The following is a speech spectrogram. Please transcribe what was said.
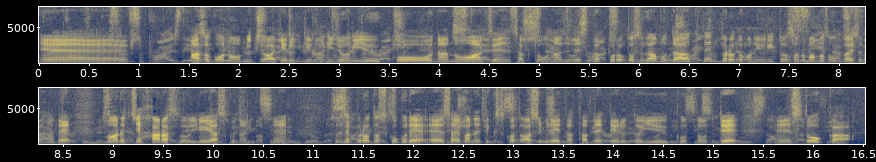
えー、あそこの道を開けるっていうのは非常に有効なのは前作と同じですが、プロトス側もダークテンプラとかのユニットはそのまま存在するので、マルチハラスを入れやすくなりますね。そしてプロトスここで、えー、サイバネティクスコアとアシミュレーター立ててるということで、えー、ストーカー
